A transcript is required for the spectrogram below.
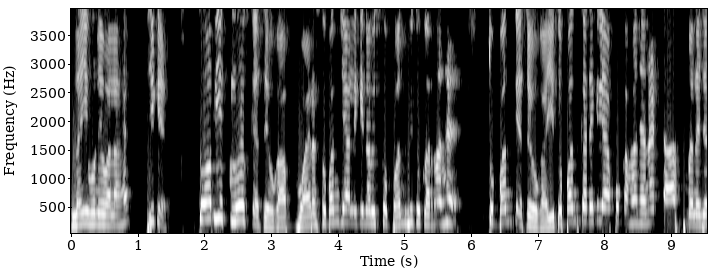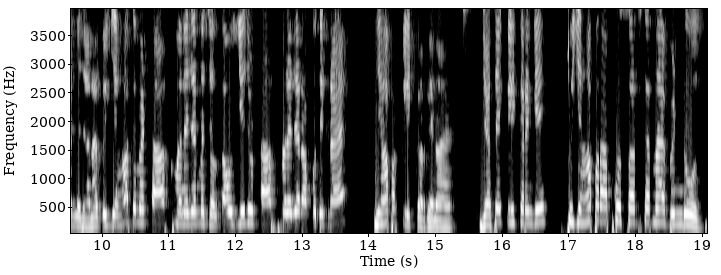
नहीं होने वाला है। ठीक है? तो अब ये क्लोज कैसे होगा? अब वायरस तो बन गया लेकिन अब इसको बंद भी तो करना है। तो बंद कैसे होगा? ये तो बंद करने के लिए आपको कहाँ जाना है? टास्क मैनेजर में जाना है। तो यहाँ से मैं टास्क मैनेजर में चलता हूँ। ये जो टास्क मैनेजर आपको दिख रहा है, यहाँ पर क्लिक कर देना है। जैसे क्लिक करेंगे तो यहाँ पर आपको सर्च करना है विंडोज़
